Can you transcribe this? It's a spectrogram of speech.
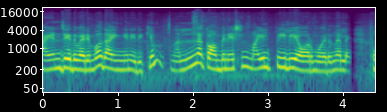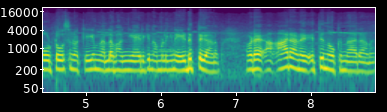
അയൺ ചെയ്ത് വരുമ്പോൾ അതാ ഇങ്ങനെ ഇരിക്കും. നല്ല കോമ്പിനേഷൻ മയിൽപീലിയെ ഓർമ്മ വരുന്നല്ലേ? ഫോട്ടോസിനൊക്കെയും നല്ല ഭംഗിയായിരിക്കും. നമ്മളിങ്ങനെ എടുത്ത് കാണും. അവിടെ ആരാണ്? എത്തി നോക്കുന്ന ആരാണ്?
